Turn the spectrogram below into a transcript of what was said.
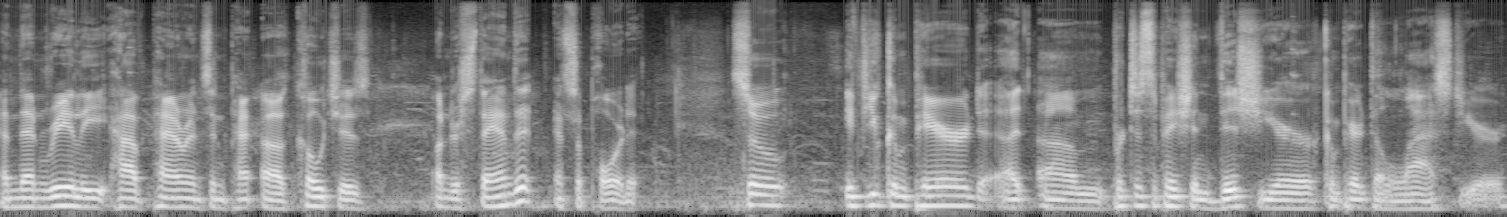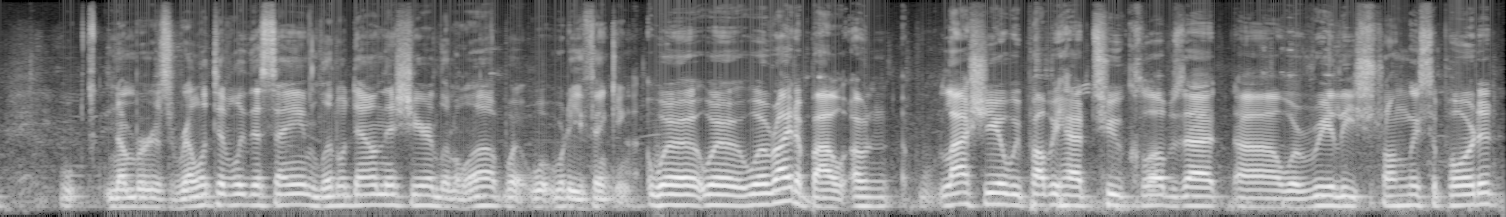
and then really have parents and pa- uh, coaches understand it and support it. So, if you compared uh, um, participation this year compared to last year, numbers relatively the same, little down this year, little up? What, what, what are you thinking? We're, we're, we're right about. Um, last year, we probably had two clubs that uh, were really strongly supported,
